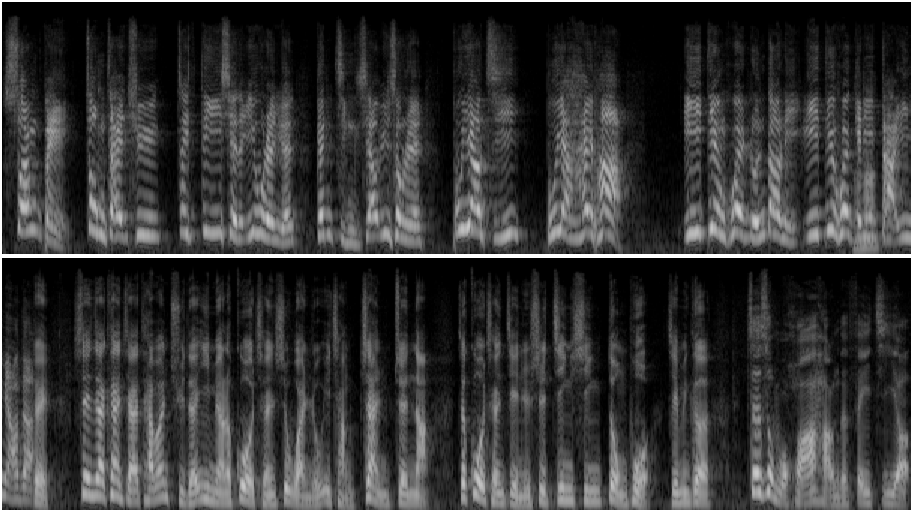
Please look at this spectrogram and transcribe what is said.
双北重灾区这第一线的医务人员跟警消运送人员不要急，不要害怕。一定会轮到你，一定会给你打疫苗的。对，现在看起来台湾取得疫苗的过程是宛如一场战争呐，这过程简直是惊心动魄。杰明哥，这是我们华航的飞机哦，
